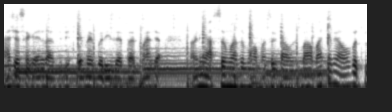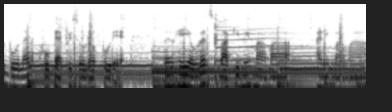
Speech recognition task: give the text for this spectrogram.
अशा सगळ्या राजनीतल्या मेमरीज येतात माझ्या. आणि असं माझं मामाचं गाव आहे. मामाच्या गावाबद्दल बोलायला खूप एपिसोड पुरे आहेत. तर हे एवढंच. बाकी मी मामा आणि मामा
